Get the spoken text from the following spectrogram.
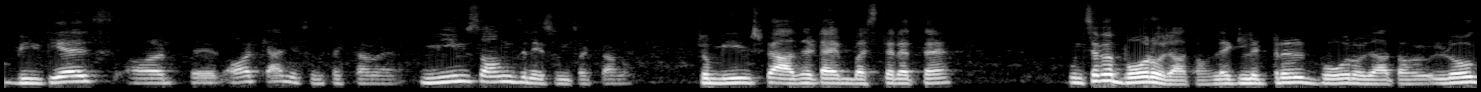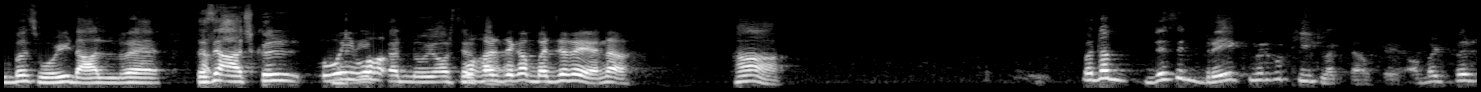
बीटीएस और फिर और क्या नहीं सुन सकता मैं। मीम सॉन्ग्स नहीं सुन सकता मैं। जो मीम्स पे आधे टाइम बजते रहते हैं उनसे मैं बोर हो जाता हूँ लाइक लिटरल बोर हो जाता हूँ। लोग बस वही डाल रहे हैं। जैसे आजकल वही वो- वो हर जगह बज रहे हैं ना। हाँ मतलब जैसे ड्रेक मेरे को ठीक लगता है ओके बट फिर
